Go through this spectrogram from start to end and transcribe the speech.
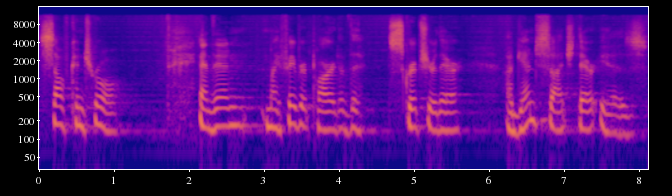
self control. And then my favorite part of the scripture there against such there is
